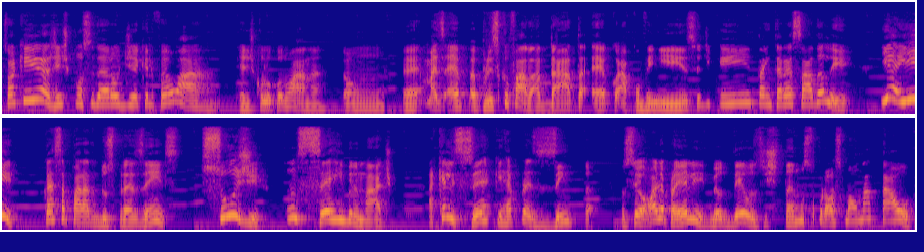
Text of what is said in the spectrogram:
Só que a gente considera o dia que ele foi ao ar. Que a gente colocou no ar, né? Então. é, mas é, é por isso que eu falo: a data é a conveniência de quem tá interessado ali. E aí, com essa parada dos presentes, surge um ser emblemático. Aquele ser que representa. Você olha pra ele, meu Deus, estamos próximo ao Natal.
